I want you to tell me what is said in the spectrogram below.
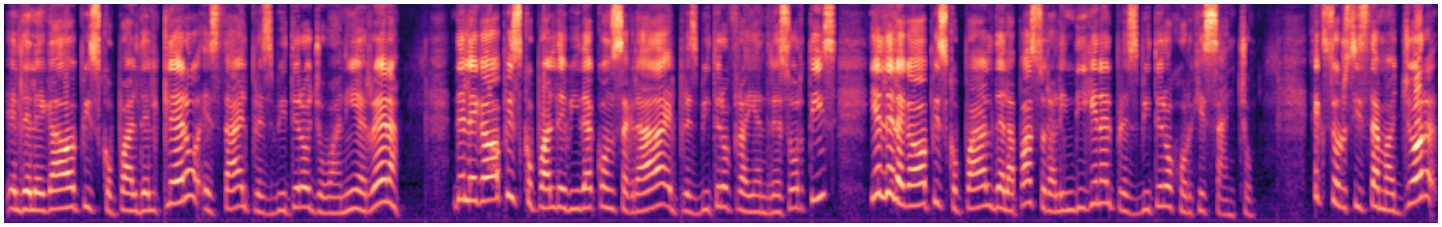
El delegado episcopal del clero está el presbítero Giovanni Herrera delegado episcopal de vida consagrada, el presbítero Fray Andrés Ortiz, y el delegado episcopal de la pastoral indígena, el presbítero Jorge Sancho. Exorcista mayor,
